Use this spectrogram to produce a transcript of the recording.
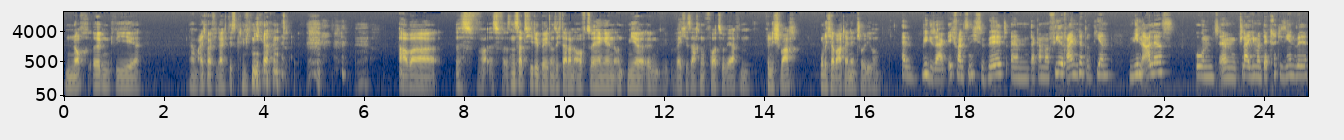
noch irgendwie, ja, manchmal vielleicht diskriminierend. Aber es war, es ist ein Satirebild und sich daran aufzuhängen und mir irgendwelche Sachen vorzuwerfen, finde ich schwach und ich erwarte eine Entschuldigung. Also, wie gesagt, ich fand es nicht so wild. Ähm, da kann man viel reininterpretieren, wie in alles. Und ähm, klar, jemand, der kritisieren will,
